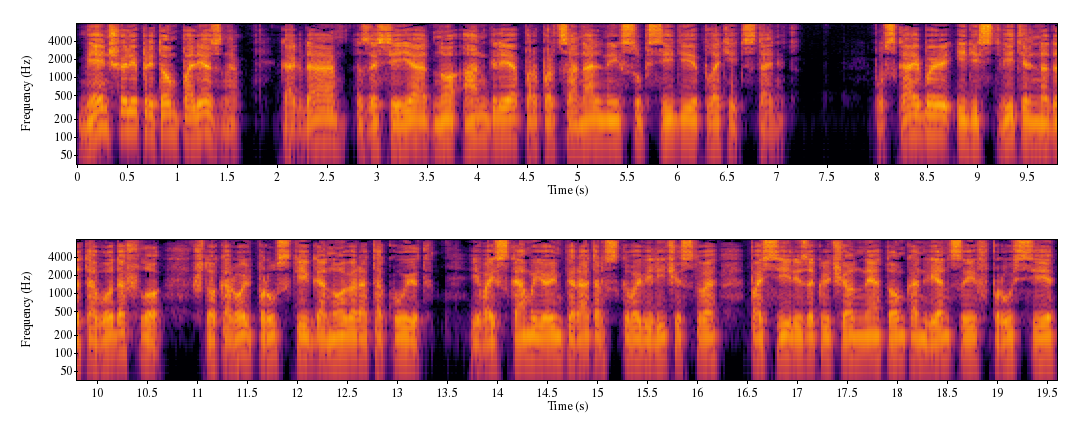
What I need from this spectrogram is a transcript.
Меньше ли притом полезно, когда за сие одно Англия пропорциональные субсидии платить станет? Пускай бы и действительно до того дошло, что король прусский Ганновер атакует, и войскам ее императорского величества по силе заключенной о том конвенции в Пруссии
